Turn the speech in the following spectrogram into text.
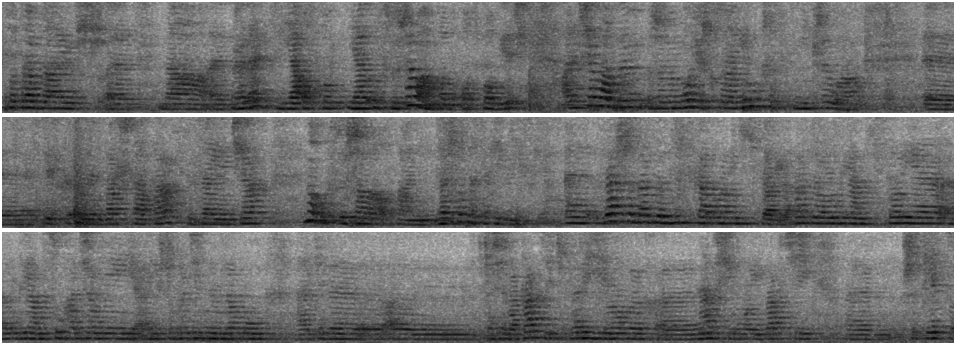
co prawda już e, na e, prelekcji, ja, ja usłyszałam Tą odpowiedź, ale chciałabym, żeby młodzież, która nie uczestniczyła e, w tych warsztatach, w tych zajęciach, no usłyszała od Pani. Dlaczego to jest takie bliskie? E, Zawsze bardzo bliska była mi historia. Bardzo lubiłam historię, e, lubiłam słuchać o niej e, jeszcze w rodzinnym domu, kiedy czasie wakacji czy ferii zimowych e, na wsi mojej babci e, przy piecu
